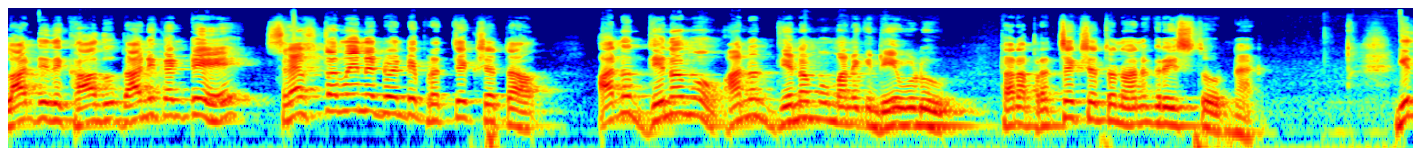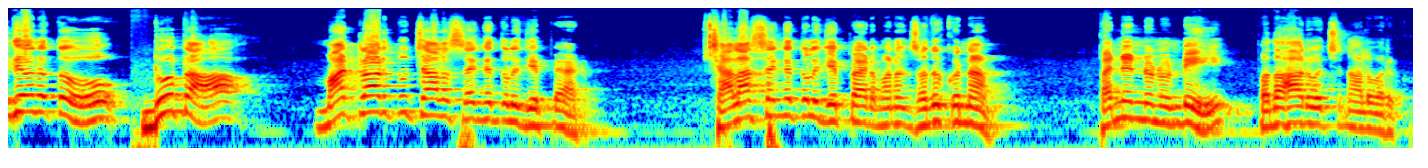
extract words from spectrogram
లాంటిది కాదు. దానికంటే శ్రేష్టమైనటువంటి ప్రత్యక్షత అనుదినము అనుదినము మనకి దేవుడు తన ప్రత్యక్షతను అనుగ్రహిస్తూ ఉన్నాడు. గిద్యోనుతో దూత మాట్లాడుతూ చాలా సంగతులు చెప్పాడు. చాలా సంగతులు చెప్పాడు. మనం చదువుకున్నాం పన్నెండు నుండి పదహారు వచ్చినాల వరకు.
